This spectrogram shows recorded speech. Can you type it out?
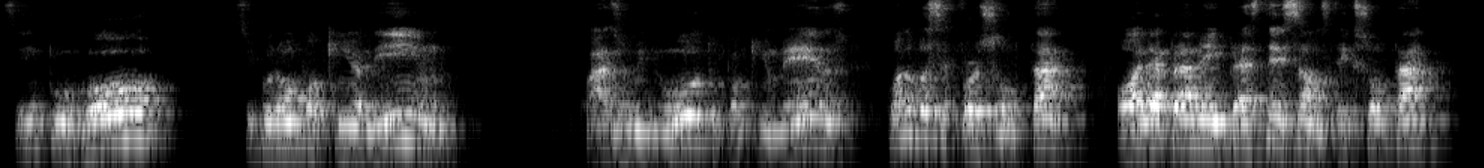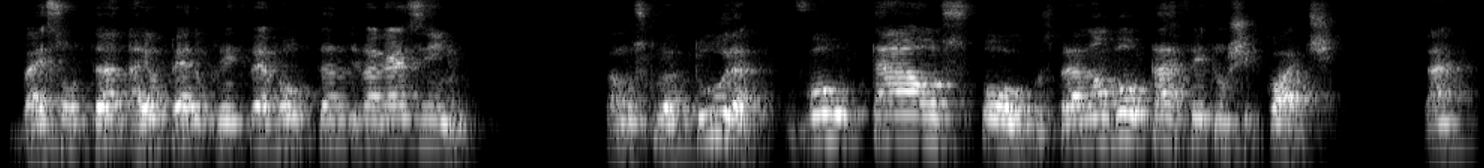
Você empurrou, segurou um pouquinho ali, quase um minuto, um pouquinho menos. Quando você for soltar, olha para mim, presta atenção, você tem que soltar, vai soltando, aí o pé do cliente vai voltando devagarzinho. Para a musculatura voltar aos poucos, para não voltar feito um chicote, tá?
